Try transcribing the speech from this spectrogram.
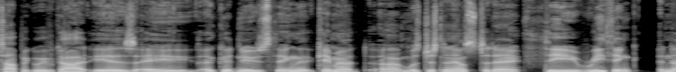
topic we've got is a a good news thing that came out um, was just announced today. The rethink. And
